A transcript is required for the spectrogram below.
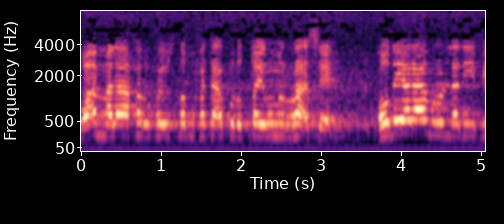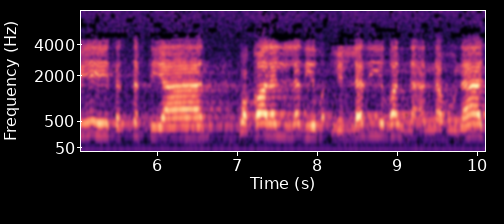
وأما الآخر فيصلب فتأكل الطير من رأسه. قضي الأمر الذي فيه تستفتيان. وقال للذي, للذي ظن أنه ناج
